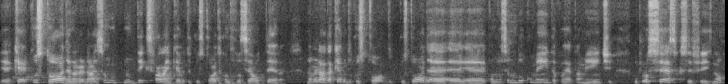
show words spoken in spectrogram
É, que é custódia, na verdade, isso não, não, tem que se falar em quebra de custódia quando você altera. Na verdade, a quebra de custódia, é, é, é, quando você não documenta corretamente o processo que você fez. Não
